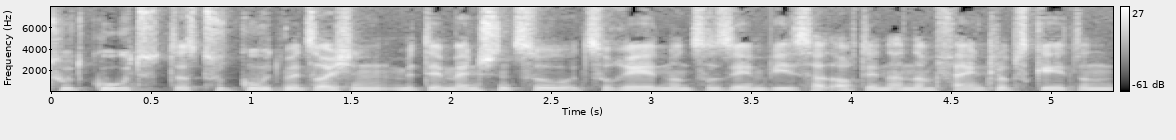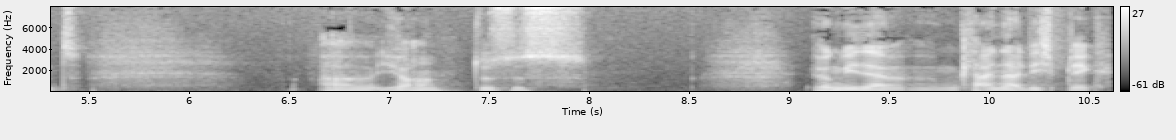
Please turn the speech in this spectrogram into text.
tut gut. Das tut gut, mit solchen, mit den Menschen zu, zu reden und zu sehen, wie es halt auch den anderen Fanclubs geht. Und äh, ja, das ist irgendwie der, ein kleiner Lichtblick.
